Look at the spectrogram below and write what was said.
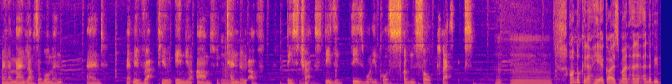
When a Man Loves a Woman and Let Me Wrap You in Your Arms with Tender Love. These tracks, these are these what you call Southern Soul classics. Mm, I'm looking at here, guys, man, and and there be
